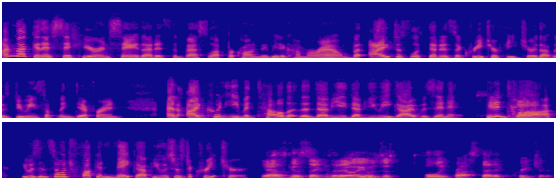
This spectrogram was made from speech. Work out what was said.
I'm not going to sit here and say that it's the best Leprechaun movie to come around, but I just looked at it as a creature feature that was doing something different, and I couldn't even tell that the WWE guy was in it. He didn't Yeah. talk. He was in so much fucking makeup. He was just a creature. Yeah, I was gonna say because I know he was just fully prosthetic creature.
